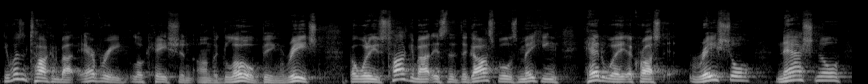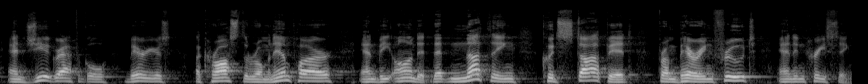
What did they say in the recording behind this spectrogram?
He wasn't talking about every location on the globe being reached, but what he was talking about is that the gospel is making headway across racial, national, and geographical barriers across the Roman Empire and beyond it, that nothing could stop it from bearing fruit and increasing.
